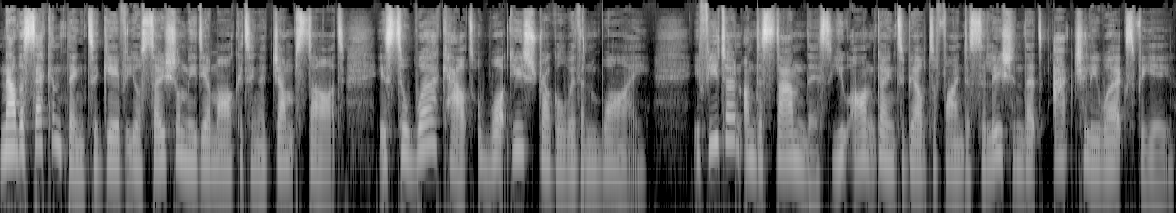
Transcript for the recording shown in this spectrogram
Now, the second thing to give your social media marketing a jump start is to work out what you struggle with and why. If you don't understand this, you aren't going to be able to find a solution that actually works for you.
